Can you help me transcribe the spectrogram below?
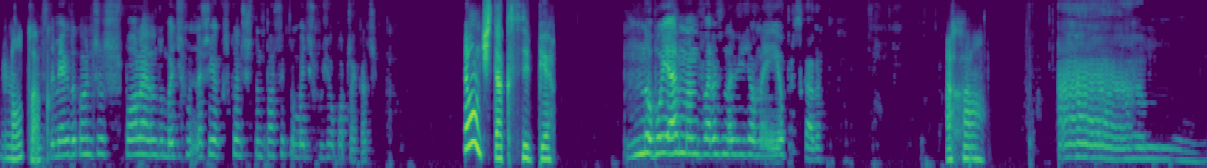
No tak. Więc tym jak dokończysz pole, no to będziesz, znaczy jak skończysz ten pasek, to będziesz musiał poczekać. Czemu ci tak sypie? No bo ja mam dwa razy nawiezione i opryskane. Aha. Am.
